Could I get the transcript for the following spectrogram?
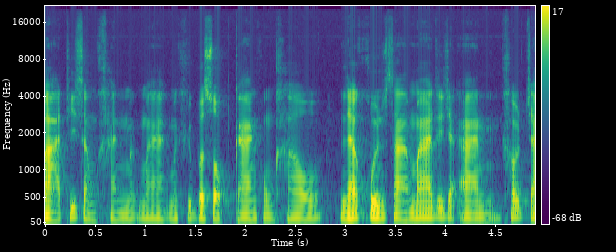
บาทที่สำคัญมากๆ มันคือประสบการณ์ของเขา แล้วคุณสามารถที่จะอ่านเข้าใจ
